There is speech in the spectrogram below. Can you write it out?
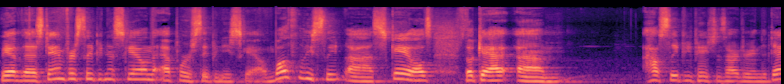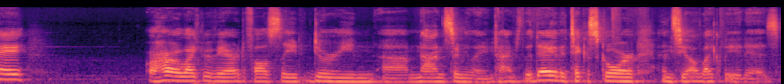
we have the Stanford Sleepiness Scale and the Epworth Sleepiness Scale. Both of these sleep uh, scales look at um, how sleepy patients are during the day or how likely they are to fall asleep during um, non-stimulating times of the day. They take a score and see how likely it is.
